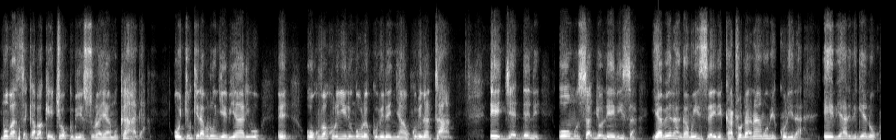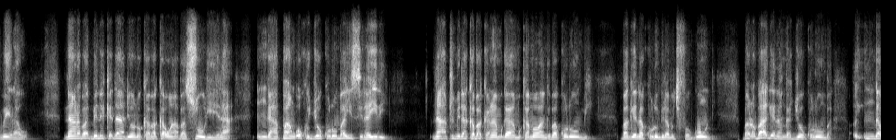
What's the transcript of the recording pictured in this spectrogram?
Mu basekabaka ekyokubiri essula ya mukaaga ojjukira bulungi ebyaliwo eh? okuva ku lunyiringo olwekumi nenyaawo kumi nattaano ejja eddene omusajja ono erisa yabeeranga mu isirayiri katonda n'amubikkulira ebyali bigenda okubeerawo. N'alaba benekedadi ono kabaka w'abasuuli era ng'apanga okujja okulumba isirayiri. N'atumira kabaka n'amugamba mukama wange bakulumbi. Bagenda kulumbira mu kifo gundi. Bano bagenda nga ajja okulumba. Nga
